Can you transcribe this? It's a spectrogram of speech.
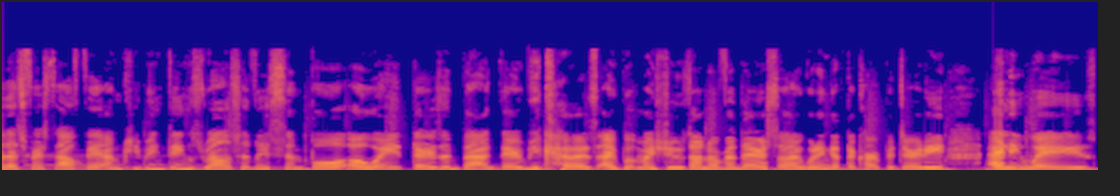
For this first outfit, I'm keeping things relatively simple. Oh wait, there's a bag there because I put my shoes on over there so I wouldn't get the carpet dirty. Anyways,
